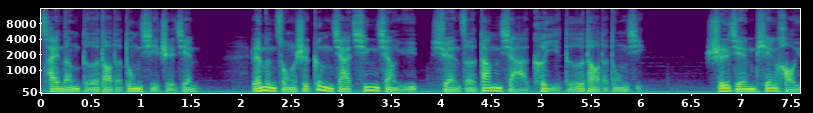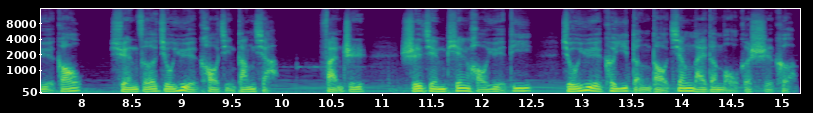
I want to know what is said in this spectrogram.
才能得到的东西之间。人们总是更加倾向于选择当下可以得到的东西，时间偏好越高，选择就越靠近当下；反之，时间偏好越低，就越可以等到将来的某个时刻。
